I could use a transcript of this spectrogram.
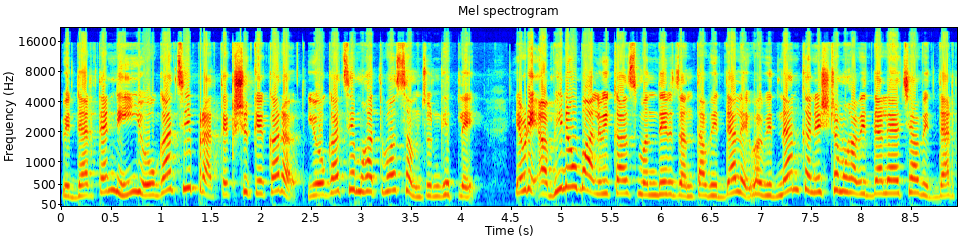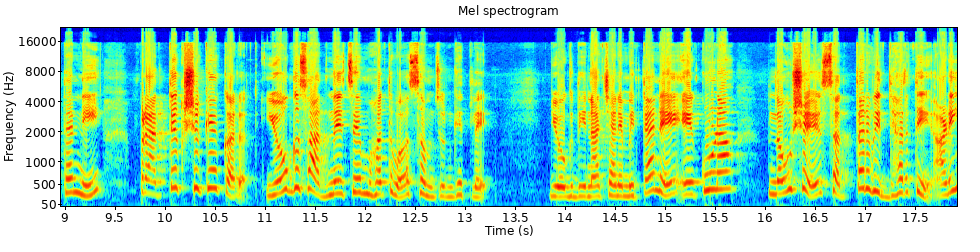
विद्यार्थ्यांनी योगाची प्रात्यक्षिके करत योगाचे महत्त्व समजून घेतले. एवढी अभिनव बालविकास मंदिर जनता विद्यालय व विज्ञान कनिष्ठ महाविद्यालयाच्या विद्यार्थ्यांनी प्रात्यक्षिके करत योग साधनेचे महत्त्व समजून घेतले. योग दिनाच्या निमित्ताने एकूण नऊशे सत्तर विद्यार्थी आणि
